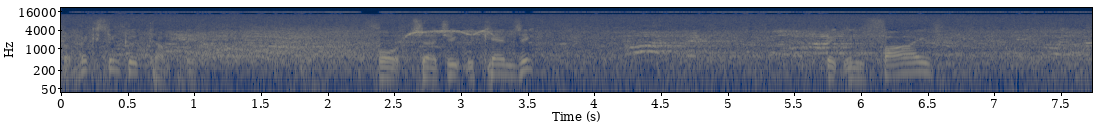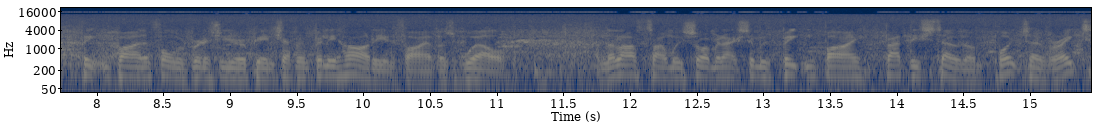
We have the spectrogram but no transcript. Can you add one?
But mixed in good company. Fought uh, Duke McKenzie, beaten in five, beaten by the former British and European champion Billy Hardy in five as well. And the last time we saw him in action was beaten by Bradley Stone on points over eight.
